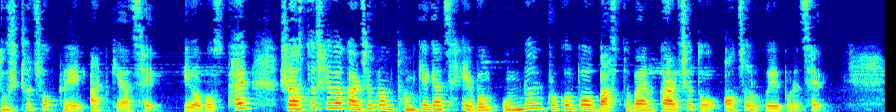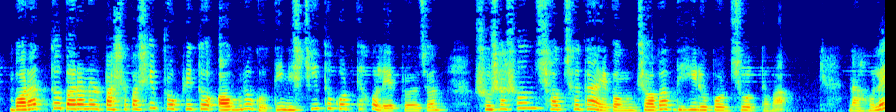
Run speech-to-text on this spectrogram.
দুষ্টচক্রে আটকে আছে। এই অবস্থায় স্বাস্থ্যসেবা কার্যক্রম থমকে গেছে এবং উন্নয়ন প্রকল্প বাস্তবায়ন কার্যত অচল হয়ে পড়েছে। বরাদ্দ বাড়ানোর পাশাপাশি প্রকৃত অগ্রগতি নিশ্চিত করতে হলে প্রয়োজন সুশাসন, স্বচ্ছতা এবং জবাবদিহির উপর জোর দেওয়া। না হলে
